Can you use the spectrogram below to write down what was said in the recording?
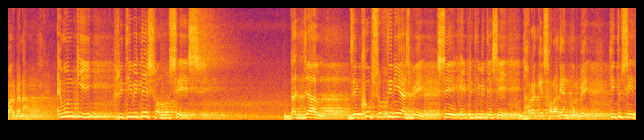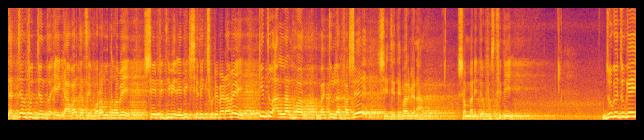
পারবে না। এমনকি পৃথিবীতে সর্বশেষ দাজ্জাল যে খুব শক্তি নিয়ে আসবে, সে এই পৃথিবীতে সে ধরাকে সরাজ্ঞান করবে। কিন্তু সেই দাজ্জাল পর্যন্ত এই কাবার কাছে পরাভূত হবে, সে পৃথিবীর এদিক সেদিক ছুটে বেড়াবে, কিন্তু আল্লাহর ঘর বাইতুল্লার পাশে সে যেতে পারবে না। সম্মানিত উপস্থিতি যুগে যুগেই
